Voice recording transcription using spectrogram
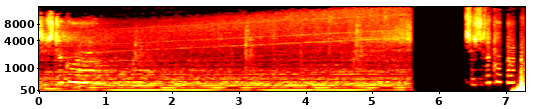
So stick around. So stick around.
